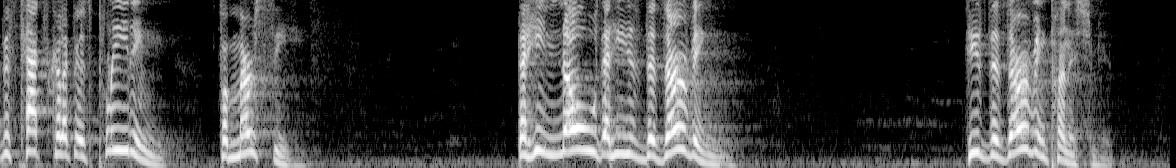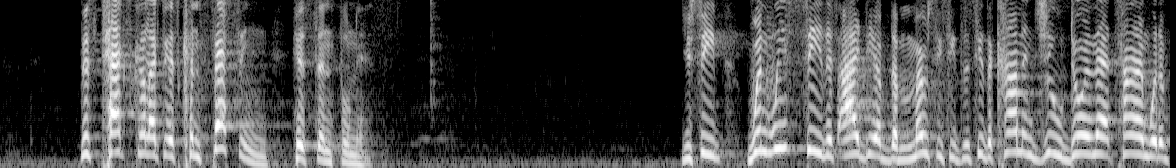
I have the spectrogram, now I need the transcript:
this tax collector is pleading for mercy. That he knows that he is deserving. He's deserving punishment. This tax collector is confessing his sinfulness. You see, when we see this idea of the mercy seat, to see the common Jew during that time would have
